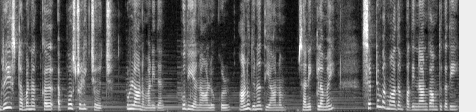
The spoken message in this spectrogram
கிரேஸ் டபனக்கல் அப்போஸ்டலிக் சர்ச். உள்ளான மனிதன் புதிய நாளுக்குள் அனுதின தியானம். சனிக்கிழமை செப்டம்பர் மாதம் பதினான்காம் திகதி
